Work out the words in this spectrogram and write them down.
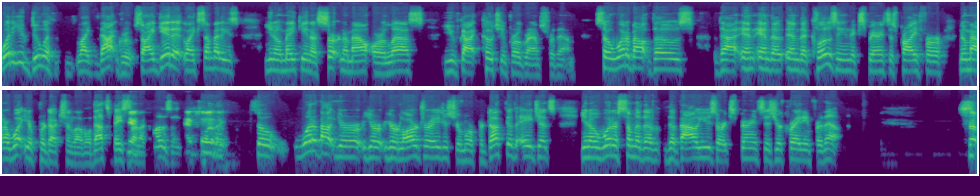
What do you do with like that group? So I get it, like somebody's you know making a certain amount or less, you've got coaching programs for them. So what about those that and, and the and the closing experience is probably for no matter what your production level. That's based yeah, on a closing. Absolutely. So, what about your your your larger agents, your more productive agents? You know, what are some of the the values or experiences you're creating for them? So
